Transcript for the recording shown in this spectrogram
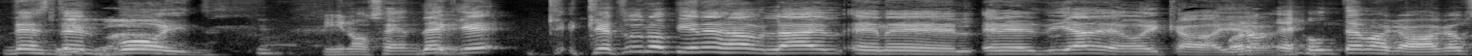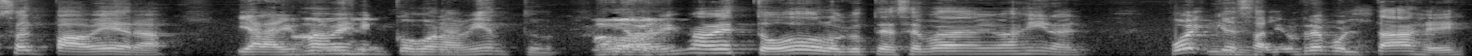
desde Sí, el. Void. Inocente. ¿De qué, qué, qué tú nos vienes a hablar en el, en el día de hoy, caballero? Bueno, es un tema que va a causar pavera y a la misma Ah, vez encojonamiento. Vamos y a a la misma vez todo lo que ustedes se puedan imaginar. Porque Mm. salió un reportaje,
